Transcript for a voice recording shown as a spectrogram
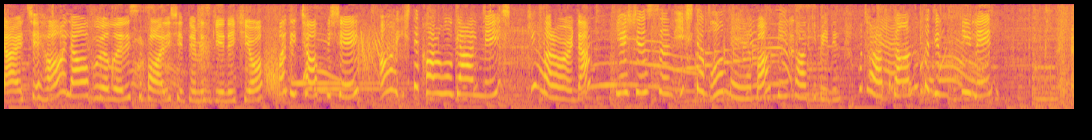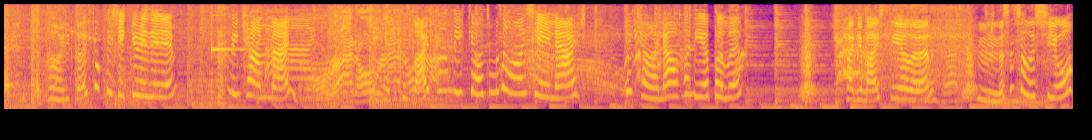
Gerçi hala buraları sipariş etmemiz gerekiyor. Hadi çak bir şey. Aa işte kargo gelmiş. Kim var orada? Yaşasın işte bu. Merhaba beni takip edin. Bu taraftan hadi gelin. Harika çok teşekkür ederim. Mükemmel. Evet kızlar tam da ihtiyacımız olan şeyler. Pekala hadi yapalım. Hadi başlayalım. Hmm, nasıl çalışıyor?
